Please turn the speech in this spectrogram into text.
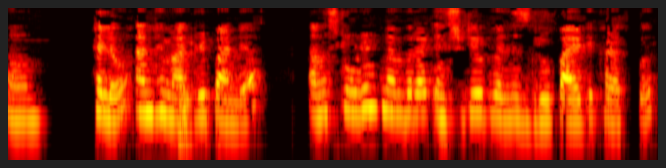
Um, hello, I'm. Himadri Pandya. I'm a student member at Institute Wellness Group, IIT Kharagpur.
